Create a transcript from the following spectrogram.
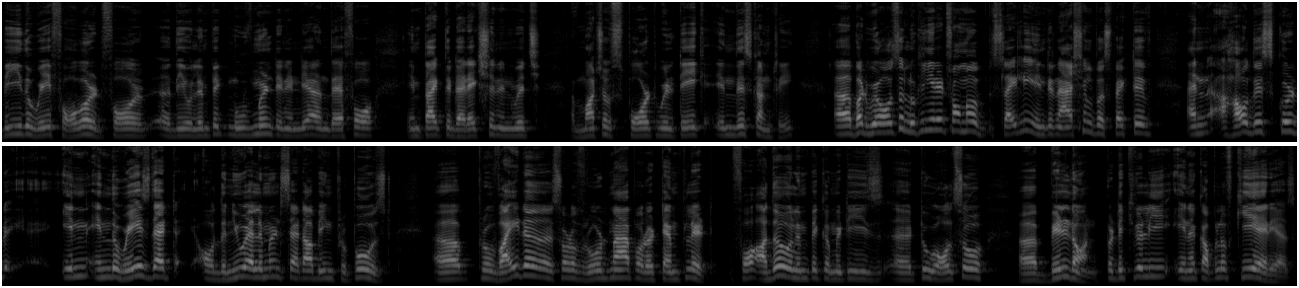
be the way forward for uh, the Olympic movement in India and therefore impact the direction in which much of sport will take in this country. Uh, but we're also looking at it from a slightly international perspective and how this could in, in the ways that, or the new elements that are being proposed, uh, provide a sort of roadmap or a template for other Olympic committees uh, to also uh, build on, particularly in a couple of key areas.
